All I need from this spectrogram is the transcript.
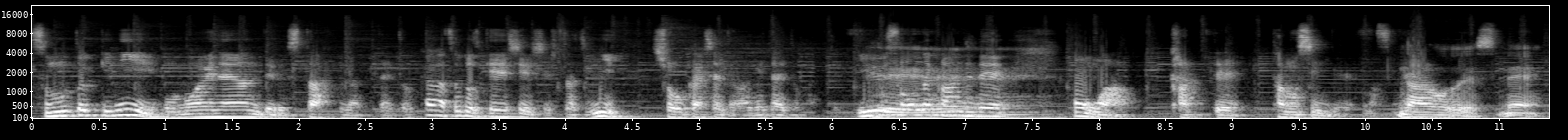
その時に思い悩んでるスタッフだったりとか、それこそ経営してる人たちに紹介したりとかあげたりとかっていう、そんな感じでへ本は買って楽しんでますーね。なるほどですね。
